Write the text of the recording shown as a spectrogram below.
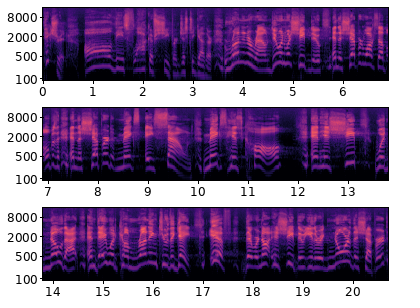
Picture it. All these flock of sheep are just together, running around, doing what sheep do. And the shepherd walks up, opens and the shepherd makes a sound, makes his call. And his sheep would know that, and they would come running to the gate. If there were not his sheep, they would either ignore the shepherd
